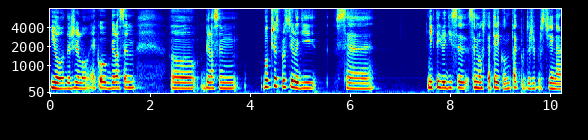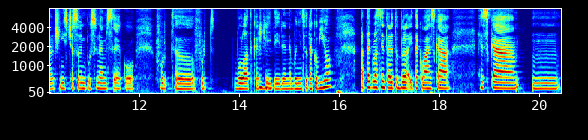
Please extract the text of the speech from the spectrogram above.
Jo, drželo. Jako byla jsem, uh, byla jsem, občas prostě lidi se, někteří lidi se se mnou ztratili kontakt, protože prostě je náročný s časovým posunem se jako furt, uh, furt volat každý mm-hmm. týden nebo něco takového. A tak vlastně tady to byla i taková hezká, hezká, mm,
